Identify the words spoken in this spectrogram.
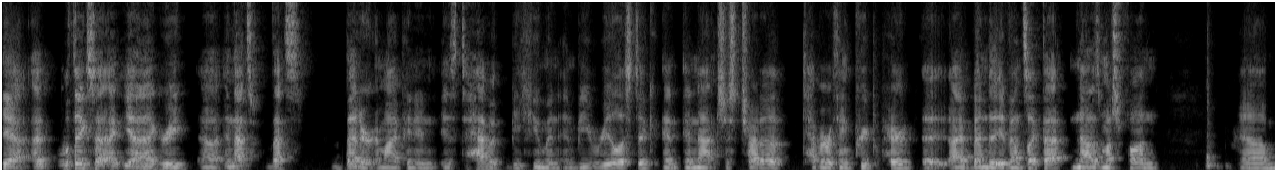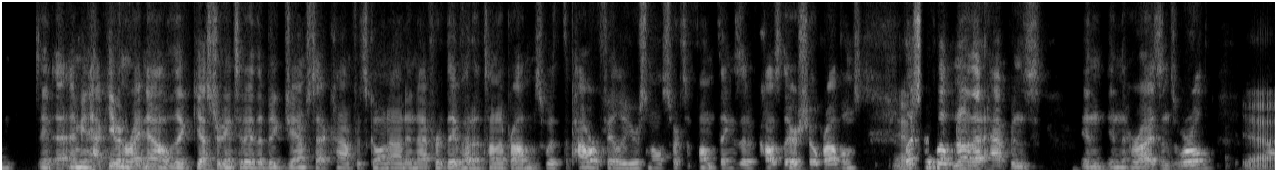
Yeah, I, well, thanks. I, yeah, I agree, uh, and that's that's better in my opinion is to have it be human and be realistic and, and not just try to have everything pre-prepared uh, i've been to events like that not as much fun um, and, I mean, heck, even right now, like yesterday and today, the big Jamstack conference going on, and I've heard they've had a ton of problems with the power failures and all sorts of fun things that have caused their show problems. Yeah. Let's just hope none of that happens in in the Horizons world. Yeah.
